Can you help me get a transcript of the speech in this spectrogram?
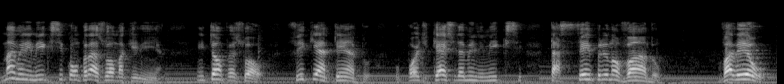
na Minimix e comprar a sua maquininha. Então, pessoal, fiquem atentos. O podcast da Minimix está sempre inovando. Valeu!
